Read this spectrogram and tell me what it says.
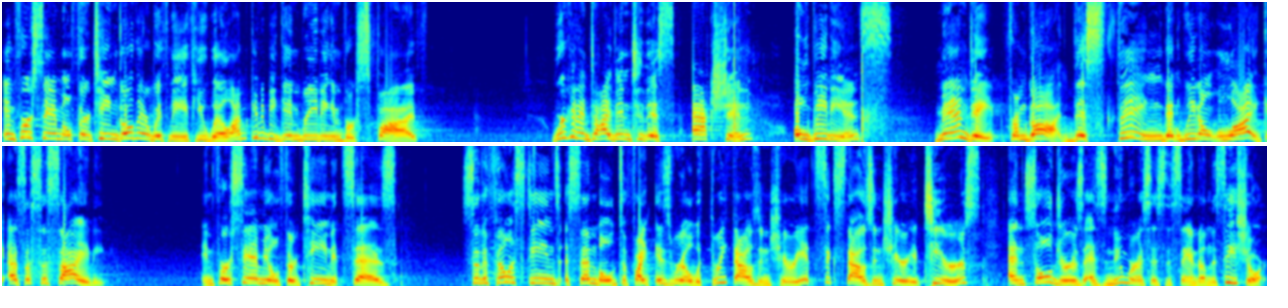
In 1 Samuel 13, go there with me if you will. I'm going to begin reading in verse 5. We're going to dive into this action, obedience, mandate from God, this thing that we don't like as a society. In 1 Samuel 13, it says, So the Philistines assembled to fight Israel with 3,000 chariots, 6,000 charioteers, and soldiers as numerous as the sand on the seashore.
